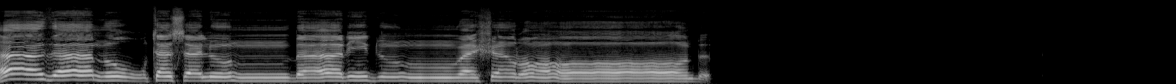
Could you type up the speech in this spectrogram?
هذا مغتسل بارد وشراب.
